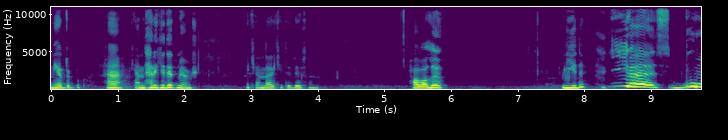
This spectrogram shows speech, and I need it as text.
Niye durduk? Ha, kendi hareket etmiyormuş. Ha, kendi hareket ediyorsan. Havalı. Yedi. Yes! Boom!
